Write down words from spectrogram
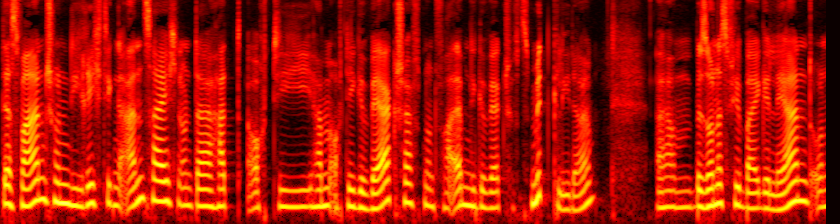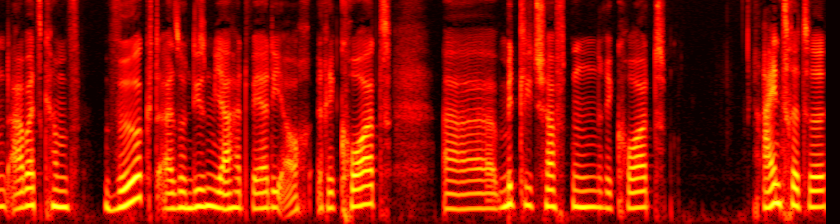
das waren schon die richtigen Anzeichen und da hat auch die, haben auch die Gewerkschaften und vor allem die Gewerkschaftsmitglieder ähm, besonders viel bei gelernt und Arbeitskampf wirkt. Also in diesem Jahr hat Verdi auch Rekord äh, Rekord Eintritte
